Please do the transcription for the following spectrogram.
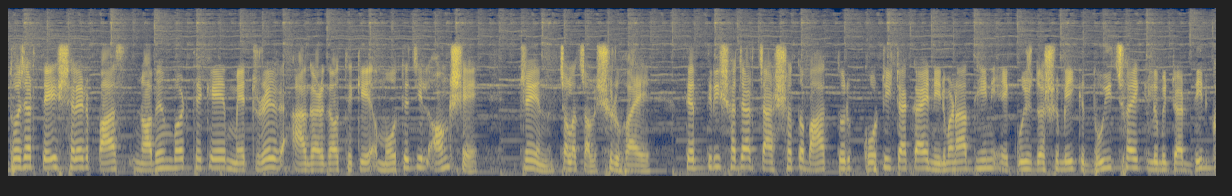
দু হাজার তেইশ সালের পাঁচ নভেম্বর থেকে মেট্রো রেল আগারগাঁও থেকে মতিঝিল অংশে ট্রেন চলাচল শুরু হয়। তেত্রিশ হাজার চারশত বাহাত্তর কোটি টাকায় নির্মাণাধীন একুশ দশমিক দুই ছয় কিলোমিটার দীর্ঘ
